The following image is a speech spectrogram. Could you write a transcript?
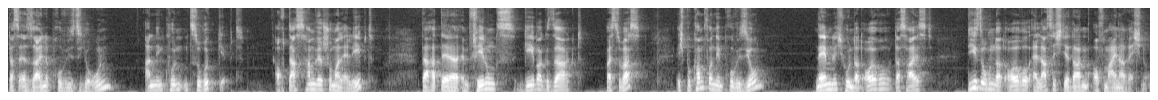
dass er seine Provision an den Kunden zurückgibt. Auch das haben wir schon mal erlebt. Da hat der Empfehlungsgeber gesagt, weißt du was, ich bekomme von dem Provision, nämlich 100 Euro. Das heißt, diese 100 Euro erlasse ich dir dann auf meiner Rechnung.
